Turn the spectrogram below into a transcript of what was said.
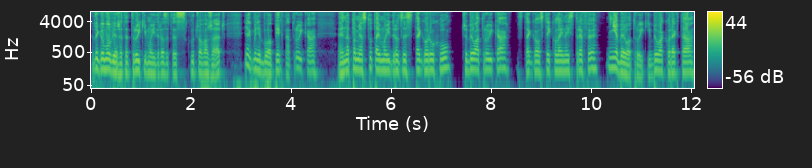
Dlatego mówię, że te trójki, moi drodzy, to jest kluczowa rzecz. Jakby nie było piękna trójka, yy, natomiast tutaj, moi drodzy, z tego ruchu czy była trójka z, tego, z tej kolejnej strefy? Nie było trójki. Była korekta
